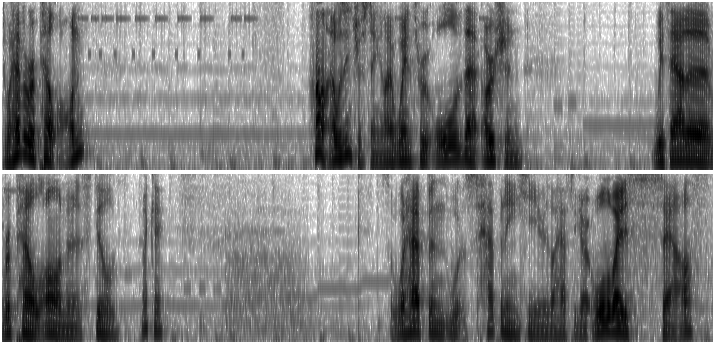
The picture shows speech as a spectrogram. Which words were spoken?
Do I have a repel on? Huh, that was interesting. I went through all of that ocean without a repel on and it's still... Okay. So what happened? What's happening here is I have to go all the way to south.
